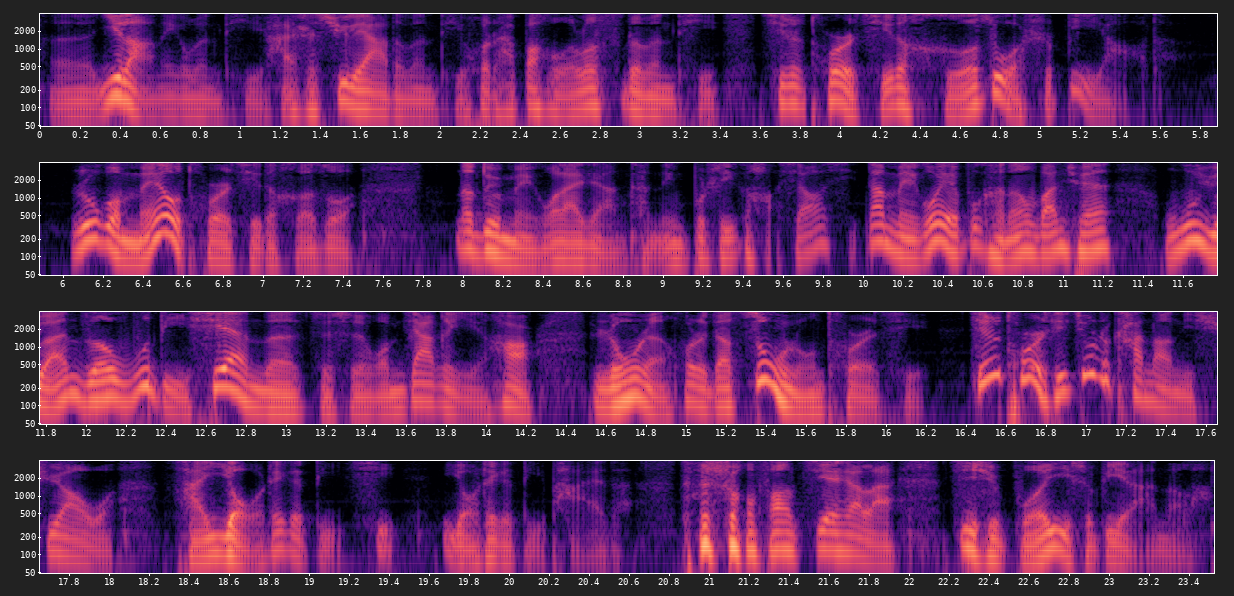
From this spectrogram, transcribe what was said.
呃，伊朗那个问题，还是叙利亚的问题，或者还包括俄罗斯的问题，其实土耳其的合作是必要的。如果没有土耳其的合作，那对美国来讲肯定不是一个好消息。但美国也不可能完全无原则、无底线的，就是我们加个引号，容忍或者叫纵容土耳其。其实土耳其就是看到你需要我，才有这个底气、有这个底牌的。双方接下来继续博弈是必然的了。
